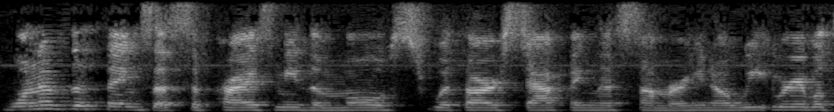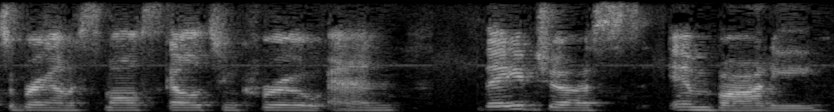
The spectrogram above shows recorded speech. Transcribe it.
one of the things that surprised me the most with our staffing this summer, you know, we were able to bring on a small skeleton crew and they just embody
